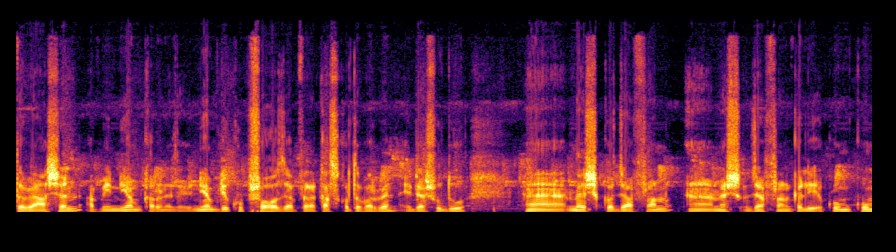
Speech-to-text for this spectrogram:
তবে আসেন আপনি নিয়ম কারণে যাবেন। নিয়মটি খুব সহজে আপনারা কাজ করতে পারবেন। এটা শুধু আহ, মেশক জাফরান আহ, মেশ জাফরান কালি কুমকুম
